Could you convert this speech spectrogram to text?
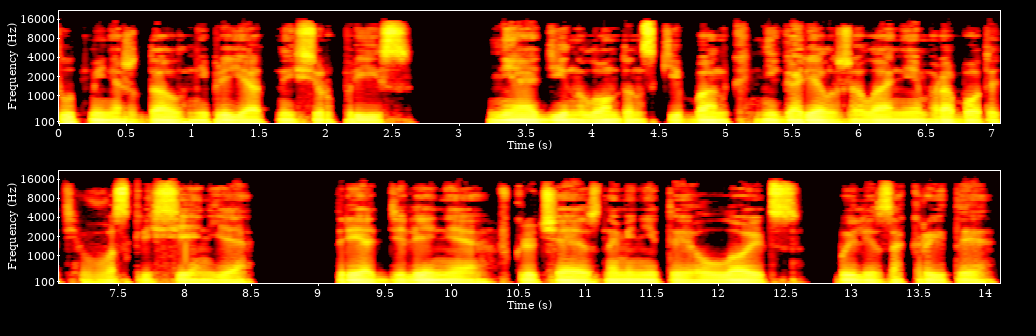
тут меня ждал неприятный сюрприз. Ни один лондонский банк не горел желанием работать в воскресенье. Три отделения, включая знаменитый Ллойдс, были закрыты.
